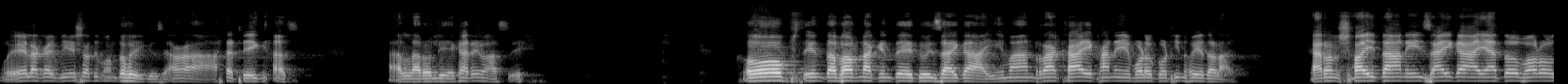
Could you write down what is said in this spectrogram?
ওই এলাকায় বিয়ে সাথে বন্ধ হয়ে গেছে। আহ, ঠিক আছে। আল্লাহর অলি এখানেও আছে। খুব চিন্তা ভাবনা কিন্তু এই দুই জায়গায়। ইমান রাখা এখানে বড় কঠিন হয়ে দাঁড়ায়। কারণ শয়তান এই জায়গায় এত বড়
